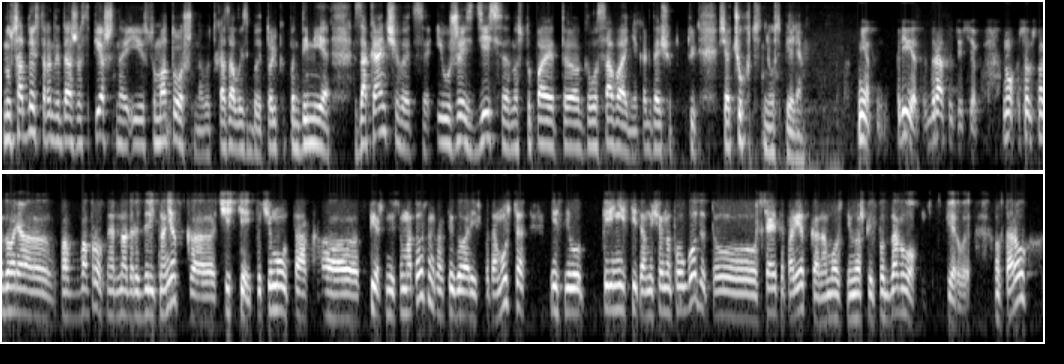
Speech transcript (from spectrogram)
ну, с одной стороны, даже спешно и суматошно, вот казалось бы, только пандемия заканчивается, и уже здесь наступает э, голосование, когда еще все чухаться не успели. Нет, привет, здравствуйте всем. Ну, собственно говоря, вопрос, наверное, надо разделить на несколько частей. Почему так э, спешно и суматошно, как ты говоришь? Потому что если его перенести там еще на полгода, то вся эта повестка, она может немножко и подзаглохнуть, первое. Во-вторых,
